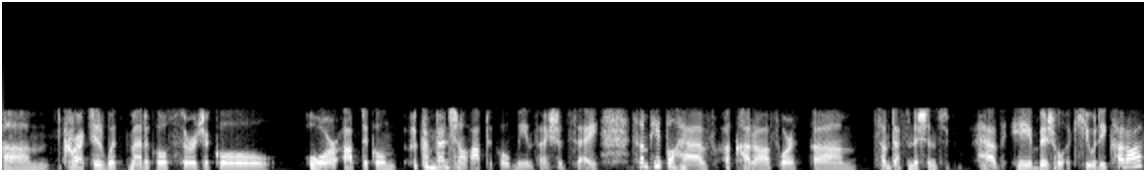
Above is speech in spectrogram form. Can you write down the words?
um, corrected with medical, surgical, or optical, conventional optical means, I should say. Some people have a cutoff, or um, some definitions have a visual acuity cutoff.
